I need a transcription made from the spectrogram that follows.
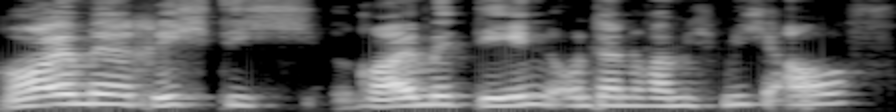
Räume richtig, räume den und dann räume ich mich auf.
